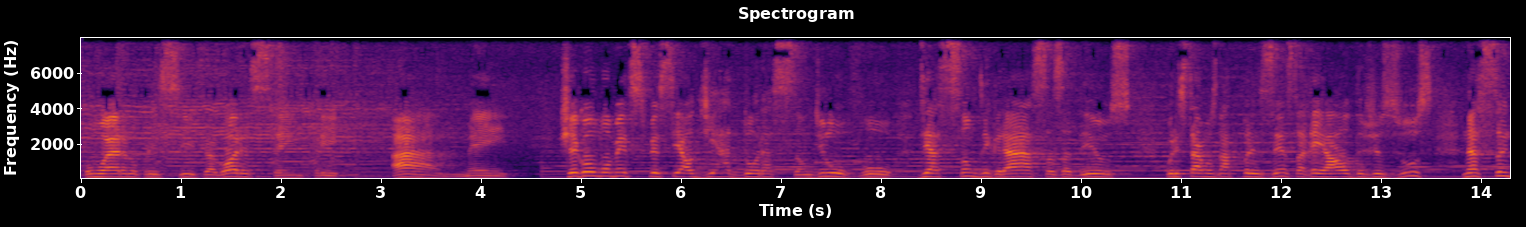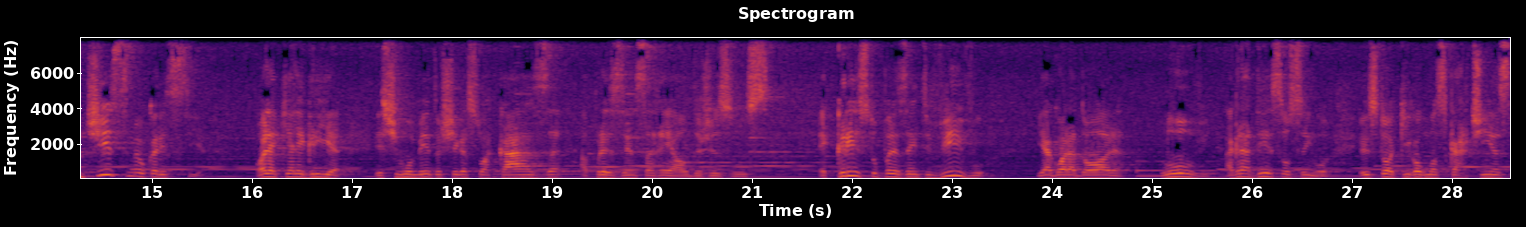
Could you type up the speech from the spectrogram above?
como era no princípio, agora e sempre. Amém. Chegou o momento especial de adoração, de louvor, de ação de graças a Deus por estarmos na presença real de Jesus na Santíssima Eucaristia. Olha que alegria! Este momento chega à sua casa, a presença real de Jesus. É Cristo presente vivo e agora adora, louve, agradeça ao Senhor. Eu estou aqui com algumas cartinhas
